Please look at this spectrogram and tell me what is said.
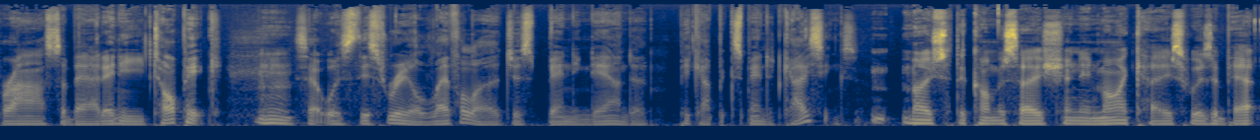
brass about any topic. Mm. So it was this real leveler just bending down to pick up expended casings. Most of the conversation in my case was about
